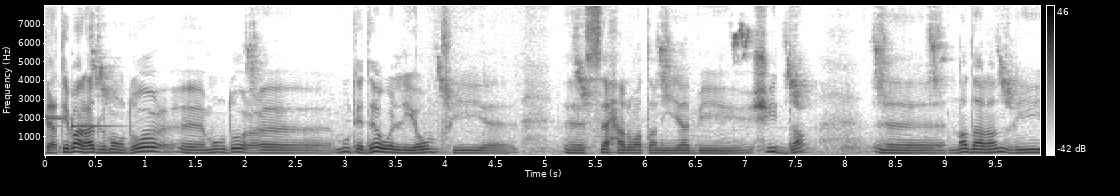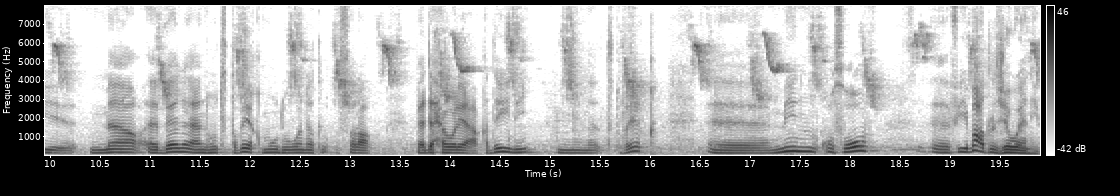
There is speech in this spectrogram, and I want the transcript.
باعتبار هذا الموضوع موضوع متداول اليوم في الساحة الوطنية بشدة. نظرا لما أبان عنه تطبيق مدونة الأسرة بعد حوالي عقدين من التطبيق. من قصور آه، في بعض الجوانب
